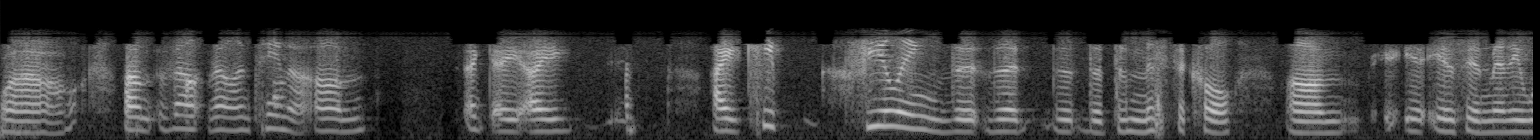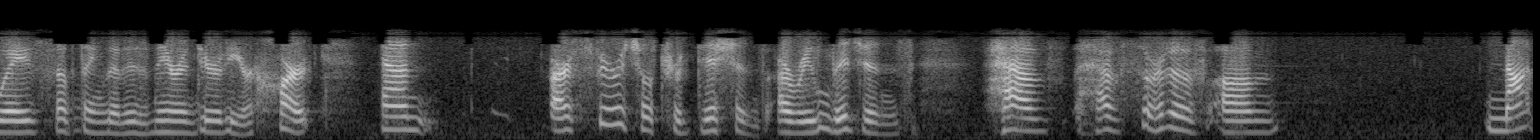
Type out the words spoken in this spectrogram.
Wow, um, Val- Valentina, um, I, I, I keep feeling that that the, the, the mystical um, is in many ways something that is near and dear to your heart, and our spiritual traditions, our religions, have have sort of um, not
